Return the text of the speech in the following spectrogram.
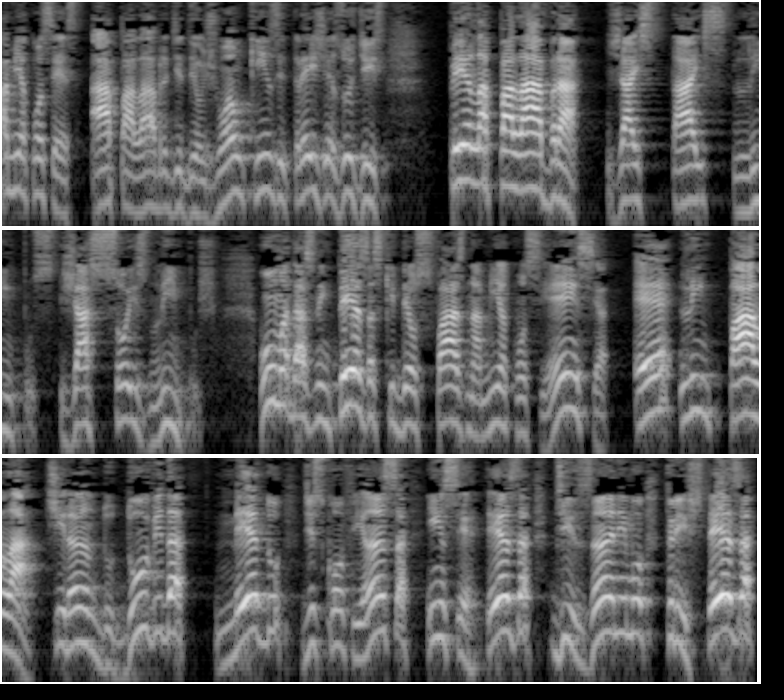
a minha consciência? A palavra de Deus. João 15, 3, Jesus diz: pela palavra já estáis limpos, já sois limpos. Uma das limpezas que Deus faz na minha consciência é limpá-la, tirando dúvida, medo, desconfiança, incerteza, desânimo, tristeza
